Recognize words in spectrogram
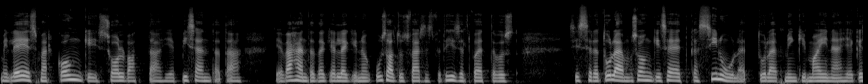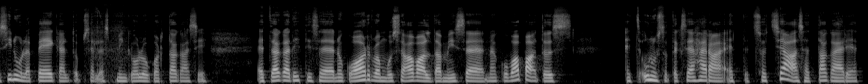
mille eesmärk ongi solvata ja pisendada ja vähendada kellegi nagu usaldusväärsust või tõsiseltvõetavust, siis selle tulemus ongi see, et ka sinule tuleb mingi maine ja ka sinule peegeldub sellest mingi olukord tagasi. et väga tihti see nagu arvamuse avaldamise nagu vabadus et unustatakse jah ära, et, et sotsiaalsed tagajärjed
